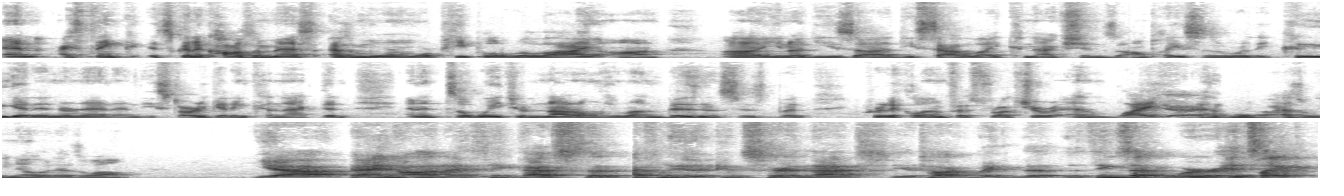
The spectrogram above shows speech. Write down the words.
And I think it's going to cause a mess as more and more people rely on uh, you know these uh, these satellite connections on places where they couldn't get internet and they started getting connected. And it's a way to not only run businesses but critical infrastructure and life yeah. you know, as we know it as well. Yeah bang on i think that's the definitely the concern that you're talking like the, the things that were it's like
